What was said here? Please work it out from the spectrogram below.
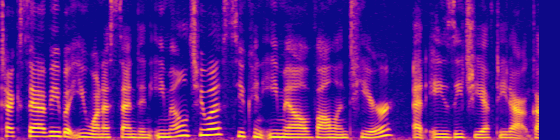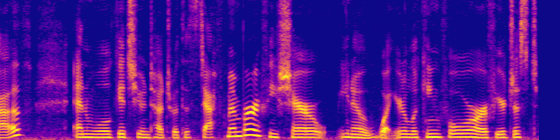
tech savvy but you want to send an email to us, you can email volunteer at azgfd.gov and we'll get you in touch with a staff member if you share, you know, what you're looking for or if you're just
